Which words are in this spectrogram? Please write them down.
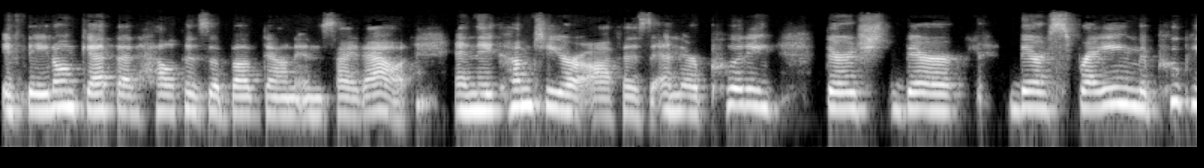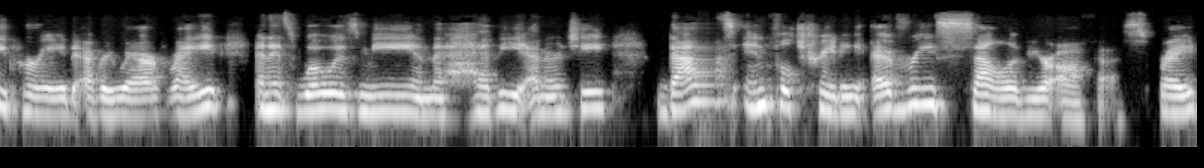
if they don't get that health is above, down, inside out, and they come to your office and they're putting, they're, they're, they're spraying the poopy parade everywhere, right? And it's woe is me and the heavy energy, that's infiltrating every cell of your office, right?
